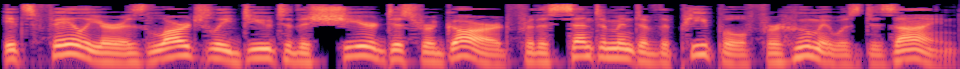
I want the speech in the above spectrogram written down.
its failure is largely due to the sheer disregard for the sentiment of the people for whom it was designed.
